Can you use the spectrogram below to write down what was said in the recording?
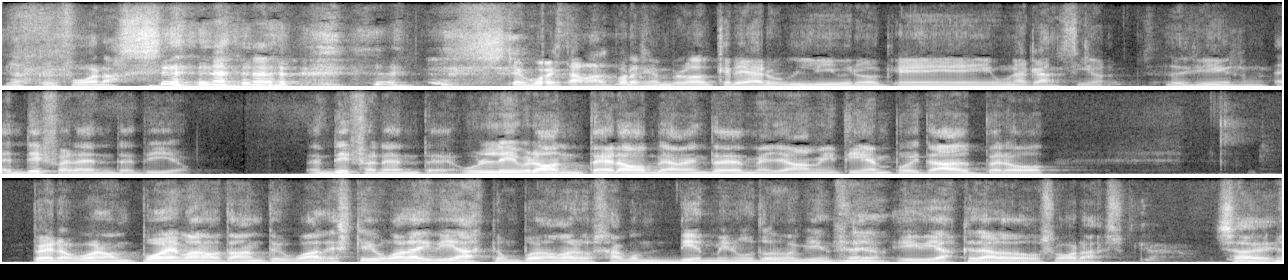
ya estoy fuera. ¿Te cuesta más, por ejemplo, crear un libro que una canción? Es decir, Es diferente, tío. Es diferente. Un libro entero, obviamente, me lleva mi tiempo y tal, pero. Pero bueno, un poema no tanto igual. Es que igual hay días que un poema me lo saco en 10 minutos o 15 Ya. y días que tardo dos horas. ¿Sabes?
